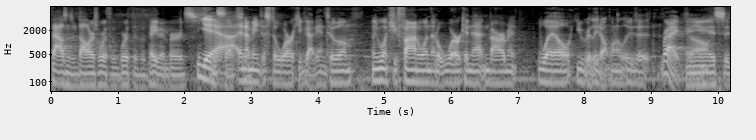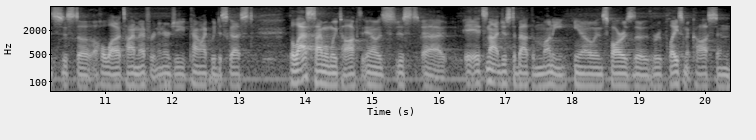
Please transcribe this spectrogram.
thousands of dollars worth of worth of abatement birds. and Yeah, stuff, and I mean just the work you've got into them. I mean, once you find one that'll work in that environment well, you really don't want to lose it. Right. So- And it's it's just a, a whole lot of time, effort, and energy, kind of like we discussed the last time when we talked. You know, it's just uh, it's not just about the money. You know, as far as the, the replacement cost and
